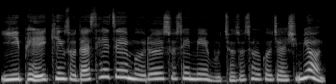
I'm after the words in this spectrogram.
이 베이킹소다 세제물을 수세미에 묻혀서 설거지하시면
